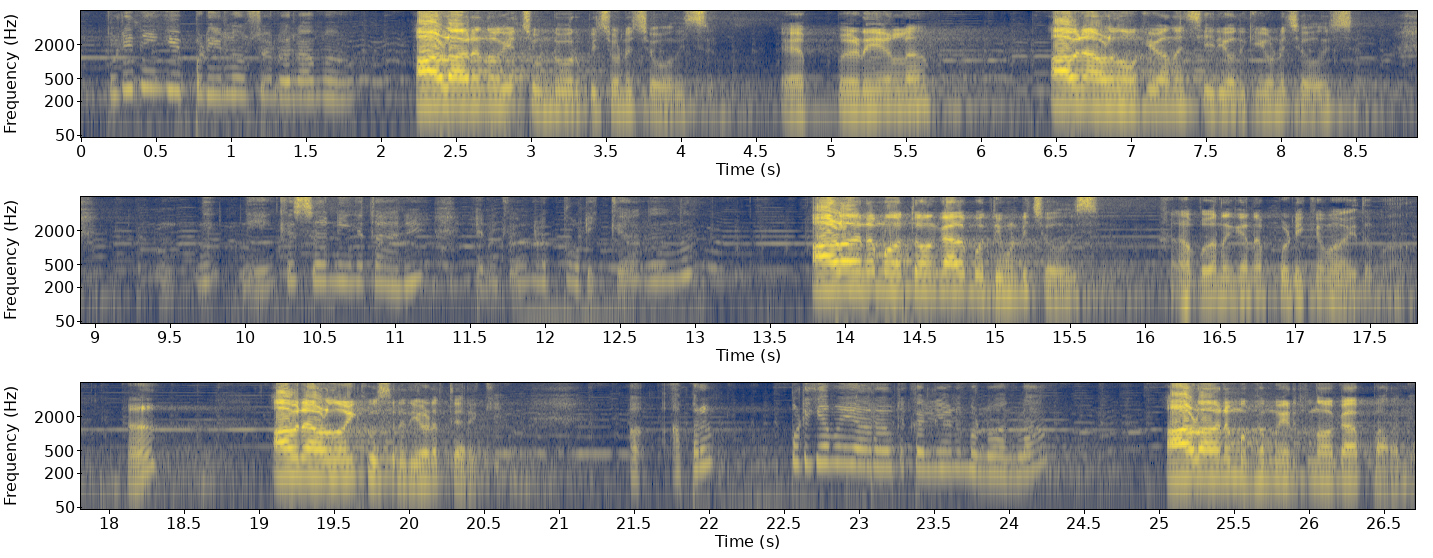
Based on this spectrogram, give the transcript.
எப்படி நீங்க இப்படி எல்லாம் சொல்லலாமா അവൾ അവനെ നോക്കി ചുണ്ടു ഉറപ്പിച്ചുകൊണ്ട് ചോദിച്ചു എപ്പടിയെല്ലാം അവൻ അവളെ നോക്കി വന്ന് ചിരി ഒതുക്കിക്കൊണ്ട് ചോദിച്ചു നീങ്ക சொன்னீங்க தானே എനിക്ക് നിങ്ങളെ പിടിക്കാതെന്ന് അവൾ അവന്റെ മുഖത്ത് നോക്കാതെ ബുദ്ധിമുട്ടി ചോദിച്ചു അപ്പൊ നിനക്ക് എന്നെ പിടിക്കുമോ ഇതുമാ അവൻ അവളെ നോക്കി കുസൃതിയോടെ തിരക്കി "അ- അപ്പുറം பிடிக்காம யாராவது കല്യാണം പണുവാങ്ങളാ അവൾ അവന് മുഖം ഉയർത്തി നോക്കാ പറഞ്ഞു.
